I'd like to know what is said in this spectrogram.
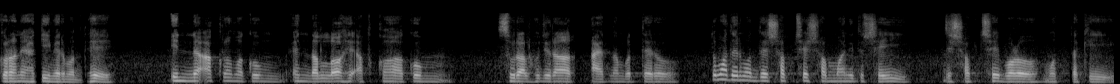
কোরআনে হাকিমের মধ্যে, ইন্না আক্রমাকুম ইন্দাল্লাহ আতকাকুম। সুরাল হুজরাত আয়াত নম্বর তেরো। তোমাদের মধ্যে সবচেয়ে সম্মানিত সেই যে সবচেয়ে বড় মোত্তাকি,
